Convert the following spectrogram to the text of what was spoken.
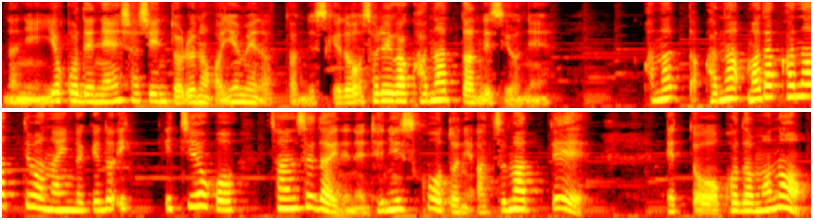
何？横でね、写真撮るのが夢だったんですけど、それが叶ったんですよね。叶った？かなまだ叶ってはないんだけど、一応こう、3世代でね、テニスコートに集まって、えっと、子供の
